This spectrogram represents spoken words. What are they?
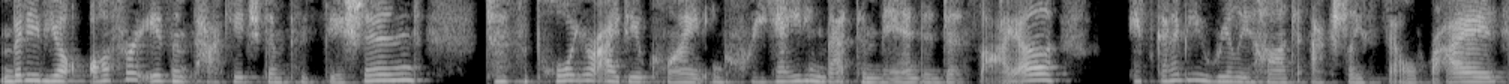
But if your offer isn't packaged and positioned to support your ideal client in creating that demand and desire, it's going to be really hard to actually sell, right?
